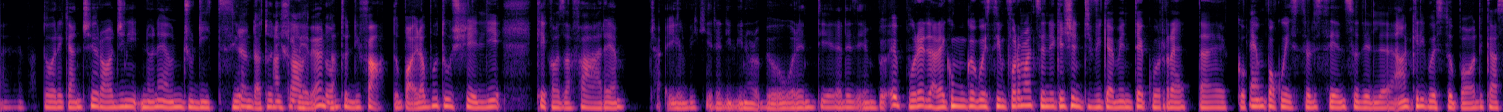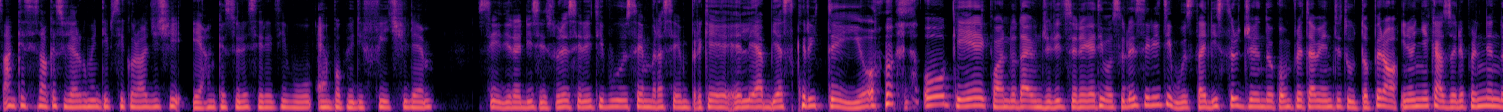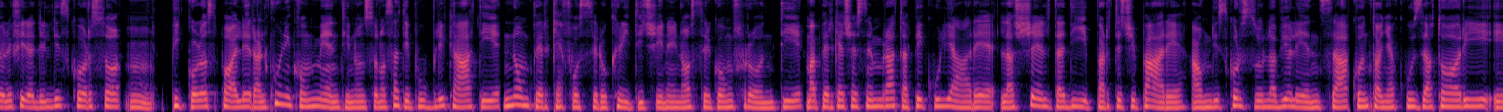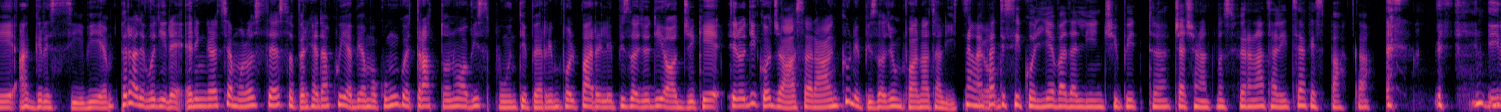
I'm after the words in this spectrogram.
insomma, fattori cancerogeni non è un giudizio. È un dato di fatto. È un dato di fatto. Poi dopo tu scegli che cosa fare. Cioè, io il bicchiere di vino lo bevo volentieri, ad esempio, eppure dare comunque questa informazione che scientificamente è corretta, ecco. È un po' questo il senso del, anche di questo podcast, anche se so che sugli argomenti psicologici e anche sulle serie tv è un po' più difficile. Sì, direi di sì. Sulle serie TV sembra sempre che le abbia scritte io o che quando dai un giudizio negativo sulle serie TV stai distruggendo completamente tutto. Però in ogni caso, riprendendo le file del discorso, mh, mm, piccolo spoiler, alcuni commenti non sono stati pubblicati non perché fossero critici nei nostri confronti, ma perché ci è sembrata peculiare la scelta di partecipare a un discorso sulla violenza con toni accusatori e aggressivi. Però devo dire, ringraziamo lo stesso perché da qui abbiamo comunque tratto nuovi nuovi spunti per rimpolpare l'episodio di oggi che, te lo dico già, sarà anche un episodio un po' natalizio. No, infatti si coglieva dall'incipit, cioè c'è un'atmosfera natalizia che spacca.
